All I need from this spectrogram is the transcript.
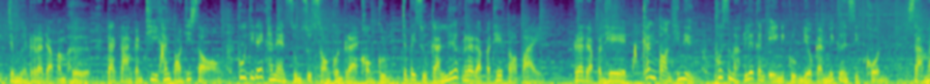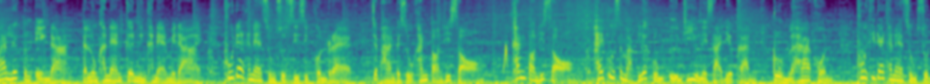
1 จะเหมือนระดับอำเภอ แตกต่างกันที่ขั้นตอนที่ 2 ผู้ที่ได้คะแนนสูงสุด 2 คนแรกของกลุ่ม จะไปสู่การเลือกระดับประเทศต่อไประดับประเทศ ขั้นตอนที่ 1 ผู้สมัครเลือกกันเองในกลุ่มเดียวกันไม่เกิน 10 คน สามารถเลือกตนเองได้ แต่ลงคะแนนเกิน 1 คะแนนไม่ได้ ผู้ได้คะแนนสูงสุด 40 คนแรก จะผ่านไปสู่ขั้นตอนที่ 2 ขั้นตอนที่ 2 ให้ผู้สมัครเลือกกลุ่มอื่นที่อยู่ในสายเดียวกัน กลุ่มละ 5 คน ผู้ที่ได้คะแนนสูงสุด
